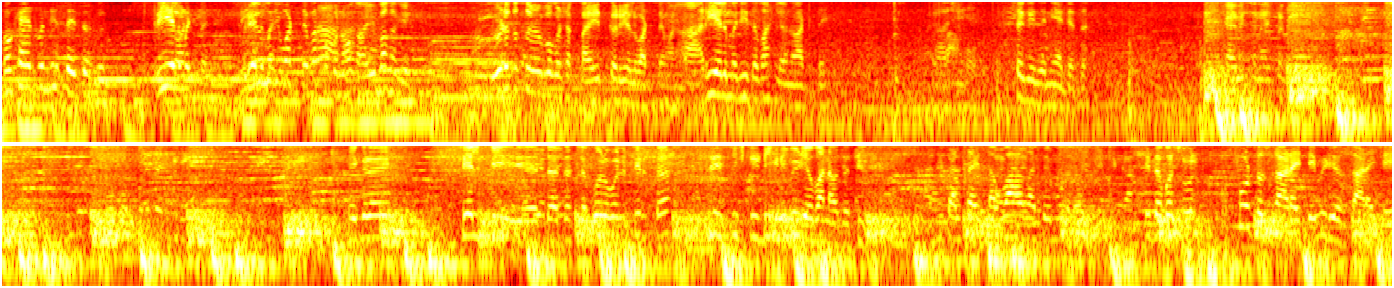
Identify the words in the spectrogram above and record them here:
हो खेळात पण दिसतंय तसं. रिअलमध्ये रिअलमध्ये वाटते बरं पण हो बघा की. व्हिडिओ तर तुम्ही बघू शकता इतकं रिअल वाटतंय मला. हा रिअलमध्ये इथं बसल्यावर वाटतंय. अशी सगळेजण येतात काय विषय नाही सगळं. इकडे सेल्फीचं तसलं गोल गोल फिरतं. थ्री सिक्स्टी डिग्री व्हिडिओ बनवतं ती. आणि त्या साईडला वाघाचे मुलं. तिथं बसून फोटोज काढायचे व्हिडिओज काढायचे.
